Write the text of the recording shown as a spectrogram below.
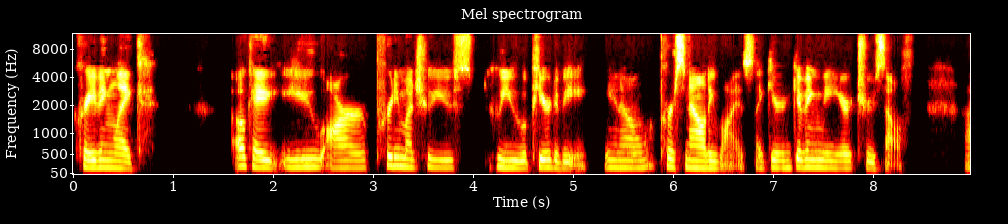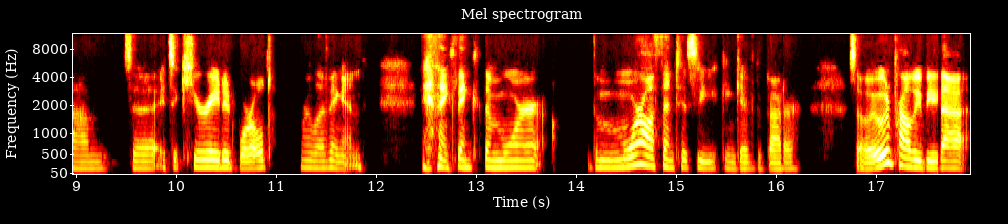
craving like okay you are pretty much who you who you appear to be you know personality wise like you're giving me your true self um, it's a it's a curated world we're living in. And i think the more the more authenticity you can give the better. So it would probably be that.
